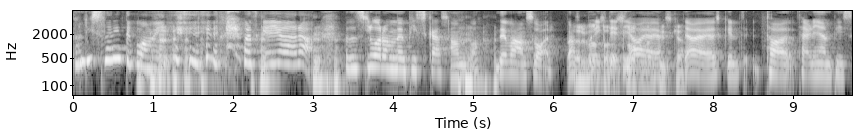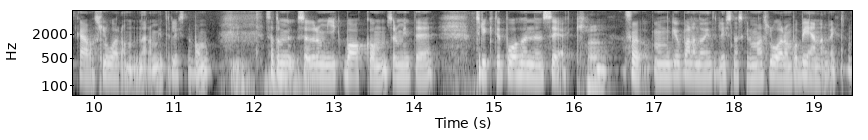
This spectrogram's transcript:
de lyssnar inte på mig. Vad ska jag göra? Och då slår de med en piska, sa han då. Det var hans svar. Alltså, det på var så? riktigt. Ja, ja, ja. ja, ja, jag skulle ta, tälja en piska och slå dem när de inte lyssnade på mig. Så att de, så att de gick bakom, så de inte tryckte på hundens sök. Så om gubbarna då inte lyssnade skulle man slå dem på benen. Liksom.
